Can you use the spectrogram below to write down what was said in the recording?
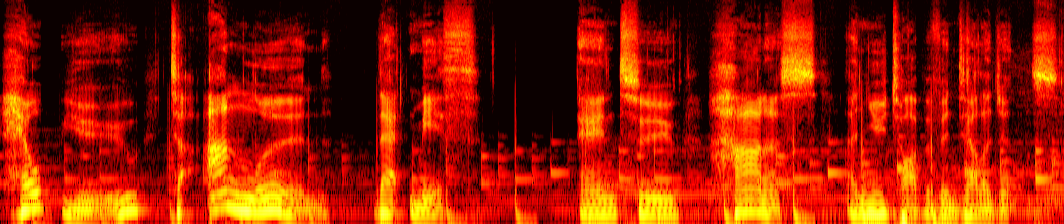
help you to unlearn that myth and to harness a new type of intelligence.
